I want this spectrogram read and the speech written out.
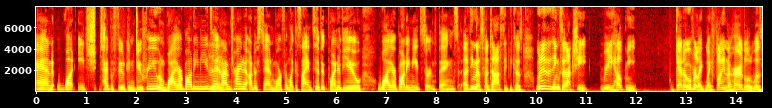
and what each type of food can do for you and why our body needs it. And mm-hmm. I'm trying to understand more from like a scientific point of view why our body needs certain things. I think that's fantastic because one of the things that actually really helped me get over like my final hurdle was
